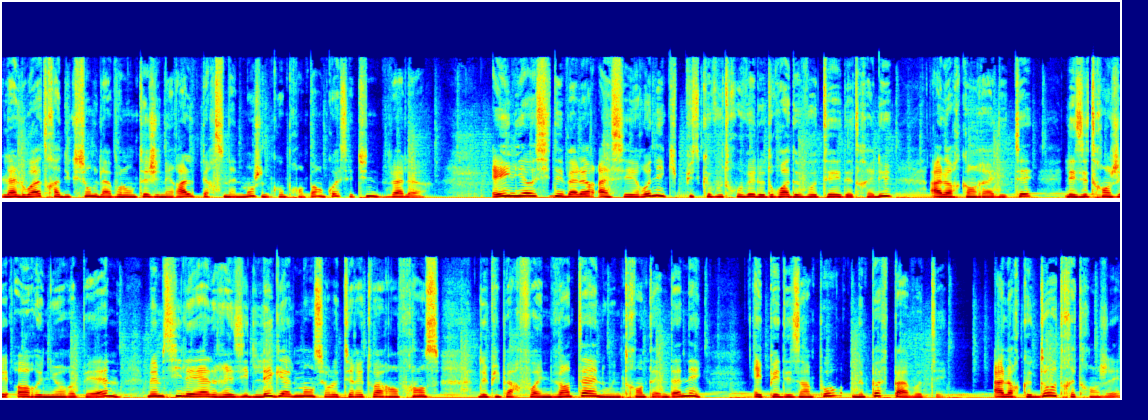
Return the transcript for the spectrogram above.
la loi, traduction de la volonté générale. Personnellement, je ne comprends pas en quoi c'est une valeur. Et il y a aussi des valeurs assez ironiques, puisque vous trouvez le droit de voter et d'être élu, alors qu'en réalité, les étrangers hors Union européenne, même s'ils et elles résident légalement sur le territoire en France depuis parfois une vingtaine ou une trentaine d'années, et paient des impôts, ne peuvent pas voter. Alors que d'autres étrangers,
